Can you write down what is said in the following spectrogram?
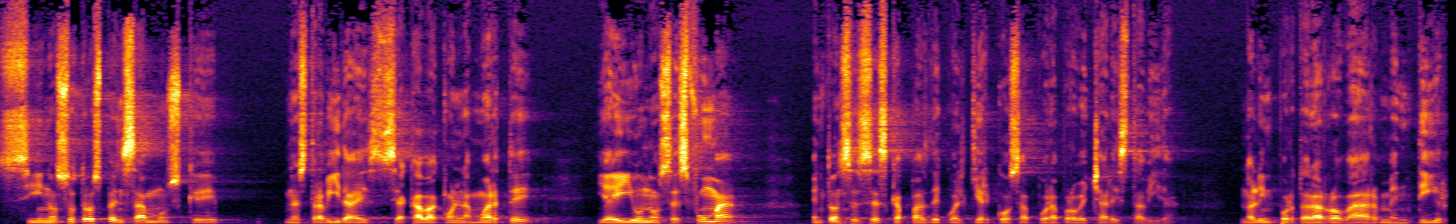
Si nosotros pensamos que nuestra vida se acaba con la muerte y ahí uno se esfuma, entonces es capaz de cualquier cosa por aprovechar esta vida. No le importará robar, mentir,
